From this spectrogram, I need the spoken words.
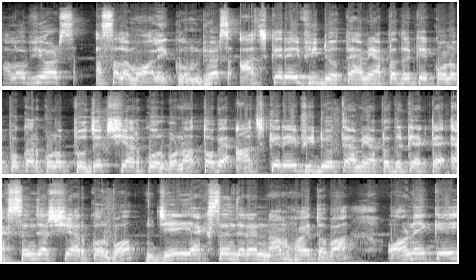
হ্যালো ভিউয়ার্স আসসালামু আলাইকুম। ভিউয়ার্স আজকের এই ভিডিওতে আমি আপনাদেরকে কোনো প্রকার কোনো প্রজেক্ট শেয়ার করব না, তবে আজকের এই ভিডিওতে আমি আপনাদেরকে একটা এক্সচেঞ্জার শেয়ার করব, যেই এক্সচেঞ্জারের নাম হয়তোবা অনেকেই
